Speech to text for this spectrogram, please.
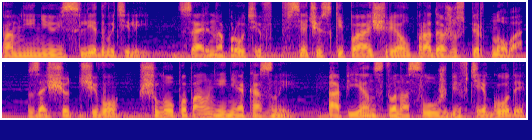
По мнению исследователей, царь, напротив, всячески поощрял продажу спиртного, за счет чего шло пополнение казны. А пьянство на службе в те годы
